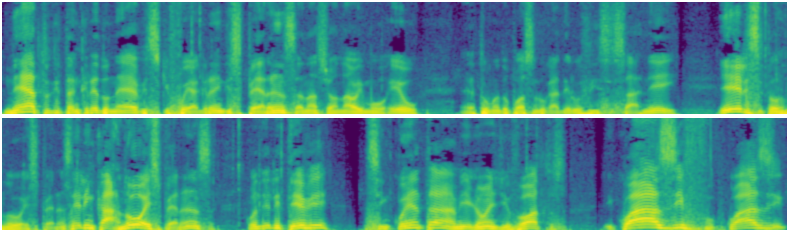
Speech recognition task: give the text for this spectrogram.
Neto de Tancredo Neves, que foi a grande esperança nacional e morreu é, tomando posse no lugar dele o vice Sarney, ele se tornou a esperança, ele encarnou a esperança quando ele teve 50 milhões de votos e quase, quase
